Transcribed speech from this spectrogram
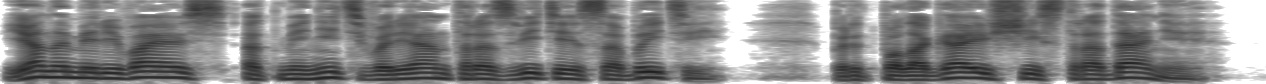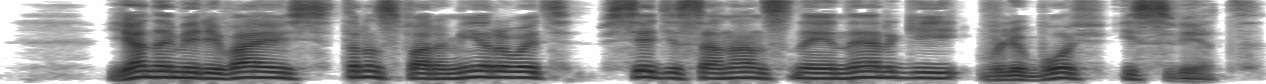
Я намереваюсь отменить вариант развития событий, предполагающий страдания. Я намереваюсь трансформировать все диссонансные энергии в любовь и свет.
